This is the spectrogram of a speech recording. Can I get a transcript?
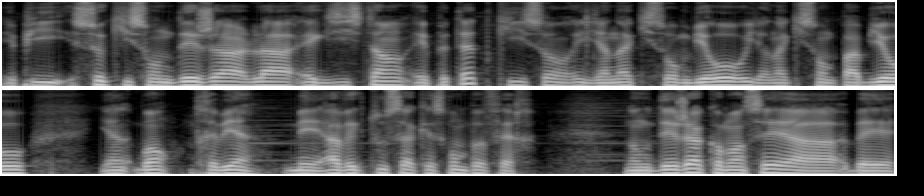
et puis ceux qui sont déjà là existants, et peut-être qu'il y en a qui sont bio, il y en a qui sont pas bio, bon, très bien, mais avec tout ça, qu'est-ce qu'on peut faire? Donc déjà commencer à... Ben,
